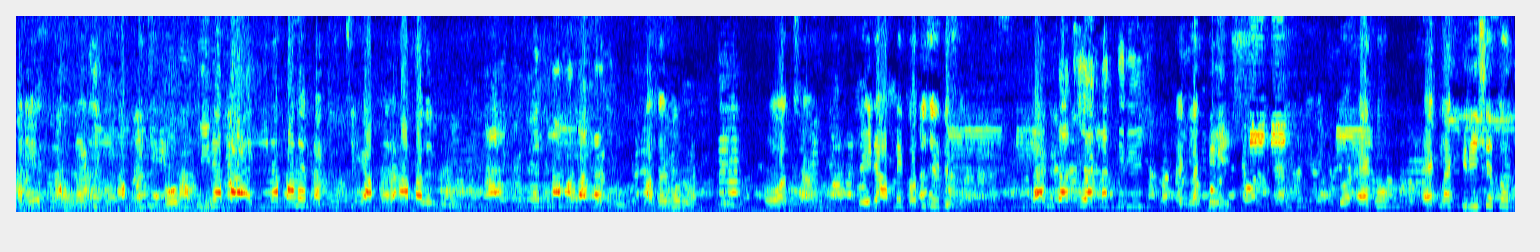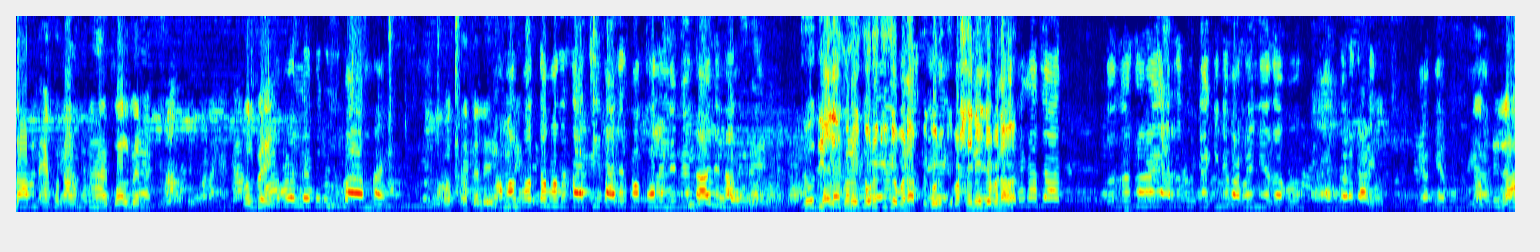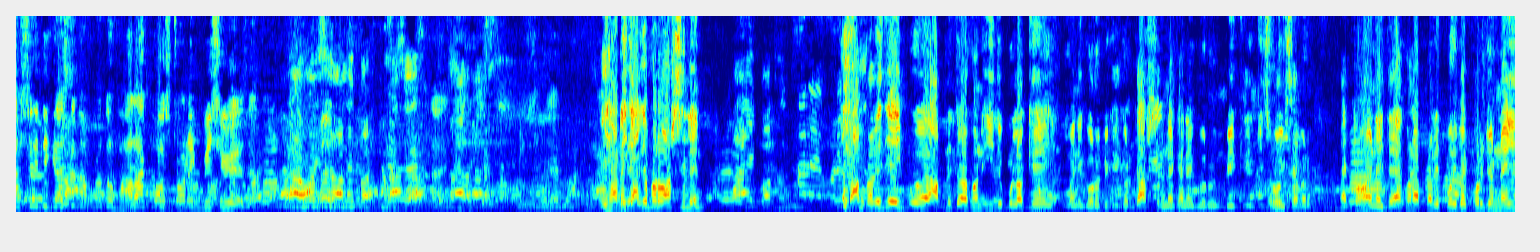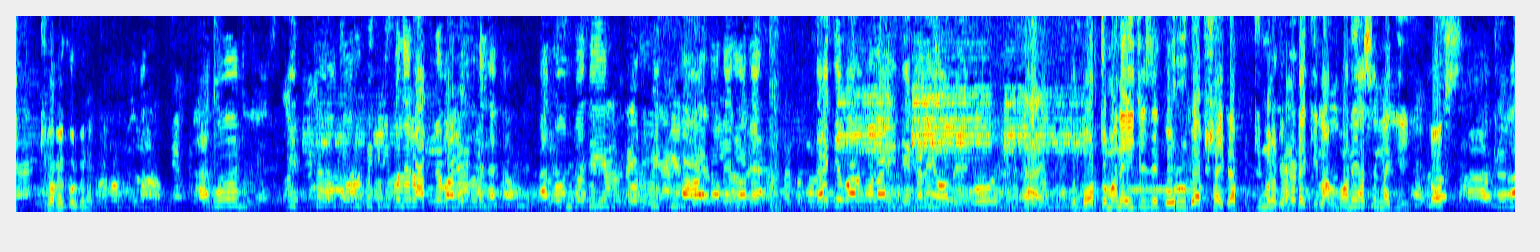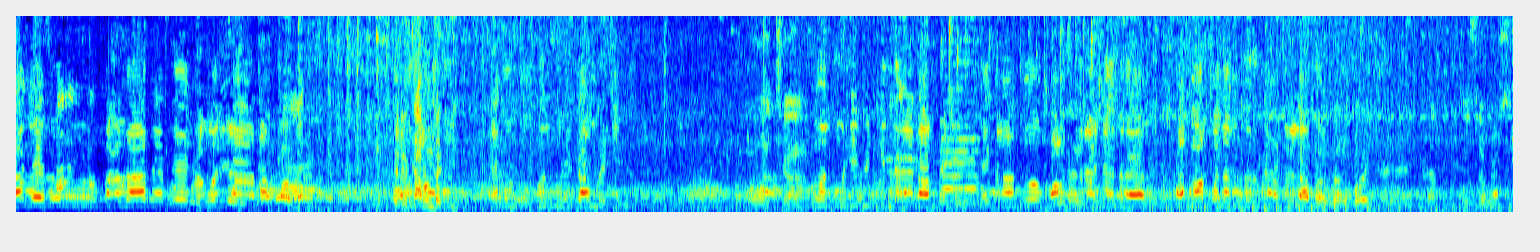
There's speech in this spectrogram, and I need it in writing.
মানে আপনার কি আপনি কি গরু কিনা পা কিনা পালেন নাকি হচ্ছে আপনার আপালের গরু? আমার বাসার গরু। বাসার গরু? ও আচ্ছা। তো এটা আপনি কত চাইতেছেন এক লাখ তিরিশ। এক লাখ তিরিশ। তো এখন এক লাখ তিরিশে তো দাম এখন আর মনে হয় বলবে নাকি? বলবে? না বললে তো কিছু পাওয়ার নাই। আচ্ছা যদি- এখন গরু কি করবেন? আপনি গরু কি বাসায় নিয়ে যাবেন আবার? দেখা যাক দরকার দুটা কিনে বাসায় নিয়ে যাব একবারে গাড়ি আপনি রাজশাহী থেকে আসছেন আপনার তো ভাড়া কষ্ট অনেক বেশি হয়ে যাবে। হ্যাঁ অনেক কষ্ট হয়েছে। এই হাটে কি আগে পরে আসছিলেন? আপনার এই যে আপনি তো এখন ঈদ উপলক্ষে মানে গরু বিক্রি করতে আসছিলেন এখানে গরু বিক্রি কিছু হয়েছে আবার একটা হয় নাই। তো এখন আপনার এই পরিবার পরিজন্য ঈদ কীভাবে করবেন এখন গরু বিক্রি করলে রাত্রে চলে যেতাম এখন যদি গরু বিক্রি না হয় তাহলে যাইতে পারব না ঈদ এখানেই হবে। তাই। তো বর্তমানে এই যে যে গরুর ব্যবসা এটা আপনি কি মনে করেন? এটা কি লাভবানে আছেন নাকি লস বিভাগে গরু বাজার এতে খামারিরা লাভবান হবে। এটার কারণটা কি? এখন তো ফলকুটির দাম বেশি ও আচ্ছা। ফলকুটি ফিটকির টাকার দাম বেশি এগুলো তো ফল করে আসে এগুলো অল্প অল্প দামে বিক্রি করে লাভ হবে বুঝতে পারছি।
